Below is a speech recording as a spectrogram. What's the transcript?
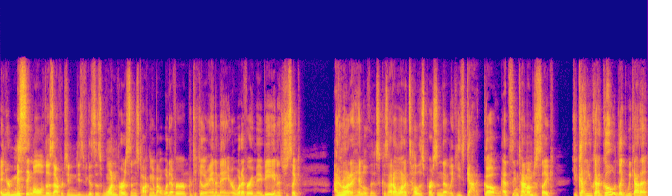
and you're missing all of those opportunities because this one person is talking about whatever particular anime or whatever it may be and it's just like I don't know how to handle this because I don't want to tell this person that like he's got to go. At the same time, I'm just like, you gotta, you gotta go. Like we gotta,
